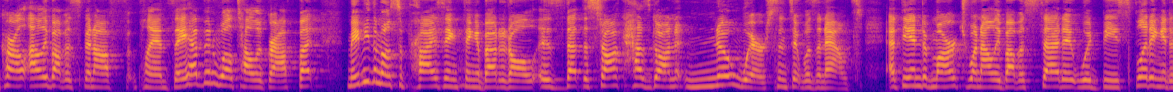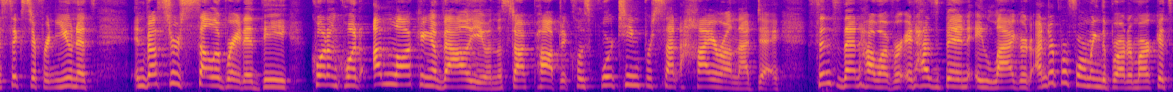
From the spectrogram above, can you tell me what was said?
Carl, Alibaba's spinoff plans, they have been well telegraphed, but Maybe the most surprising thing about it all is that the stock has gone nowhere since it was announced. At the end of March, when Alibaba said it would be splitting into six different units, investors celebrated the quote unquote unlocking a value and the stock popped. It closed 14% higher on that day. Since then, however, it has been a laggard, underperforming the broader markets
